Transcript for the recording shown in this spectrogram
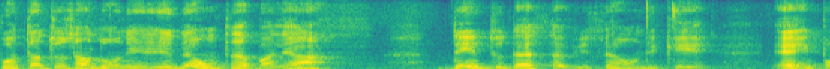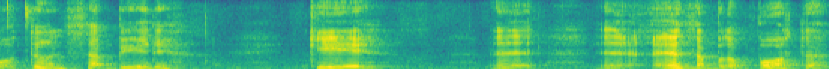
Portanto, os alunos irão trabalhar dentro dessa visão de que é importante saber que é, é, essa proposta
